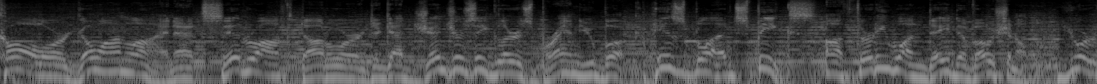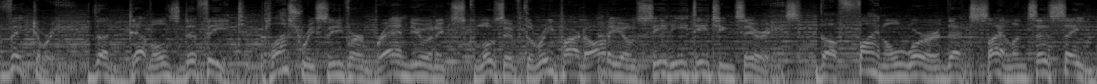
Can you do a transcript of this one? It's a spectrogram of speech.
Call or go online at sidroth.org to get Ginger Ziegler's brand new book, His Blood Speaks, a 31 day devotional, Your Victory, The Devil's Defeat. Plus, receive her brand new and exclusive three part audio CD teaching series, The Final Word That Silences Satan.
